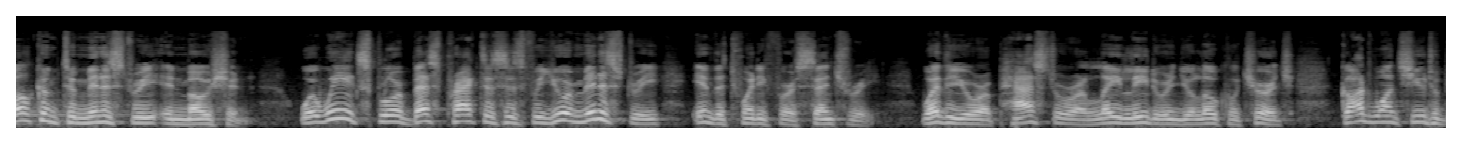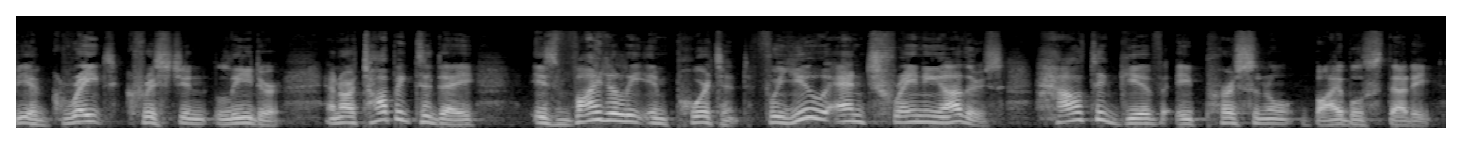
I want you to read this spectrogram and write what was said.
Welcome to Ministry in Motion, where we explore best practices for your ministry in the 21st century. Whether you're a pastor or a lay leader in your local church, God wants you to be a great Christian leader. And our topic today is vitally important for you and training others how to give a personal Bible study.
